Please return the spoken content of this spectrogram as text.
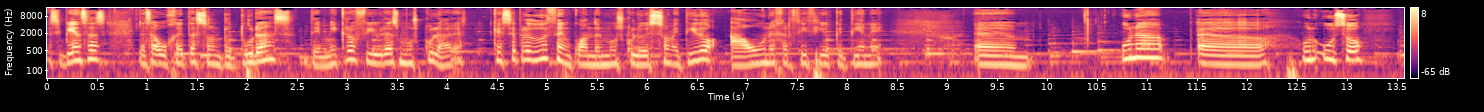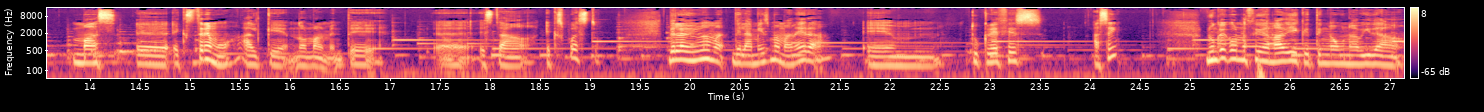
Si piensas, las agujetas son roturas de microfibras musculares que se producen cuando el músculo es sometido a un ejercicio que tiene em, una, eh, un uso más eh, extremo al que normalmente eh, está expuesto. De la misma, de la misma manera, em, tú creces así. Nunca he conocido a nadie que tenga una vida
